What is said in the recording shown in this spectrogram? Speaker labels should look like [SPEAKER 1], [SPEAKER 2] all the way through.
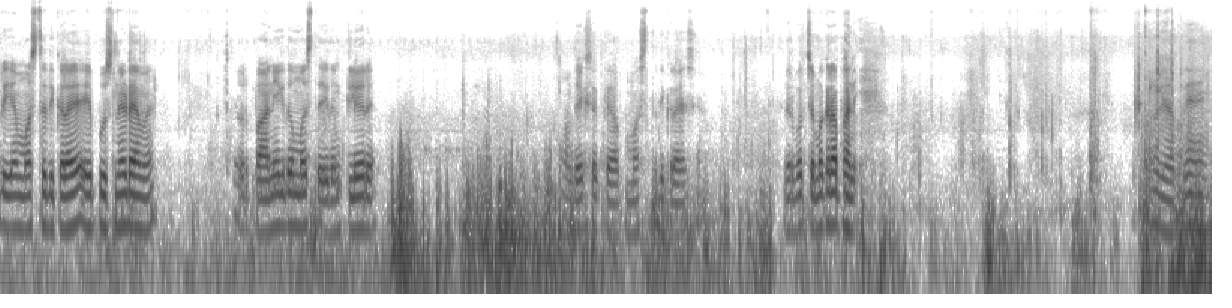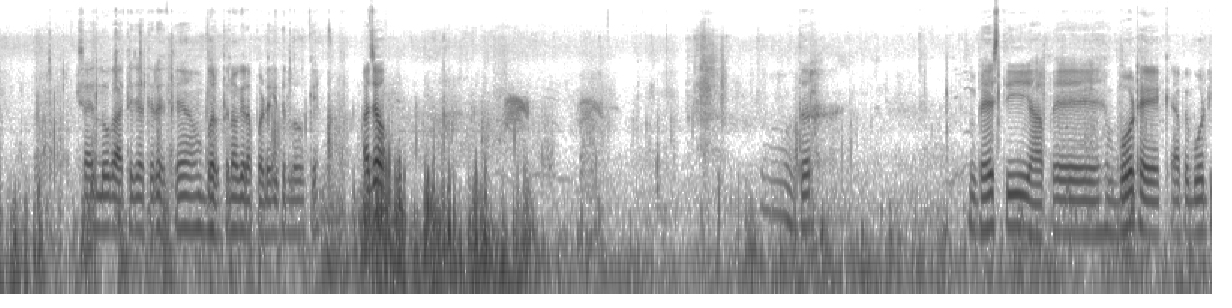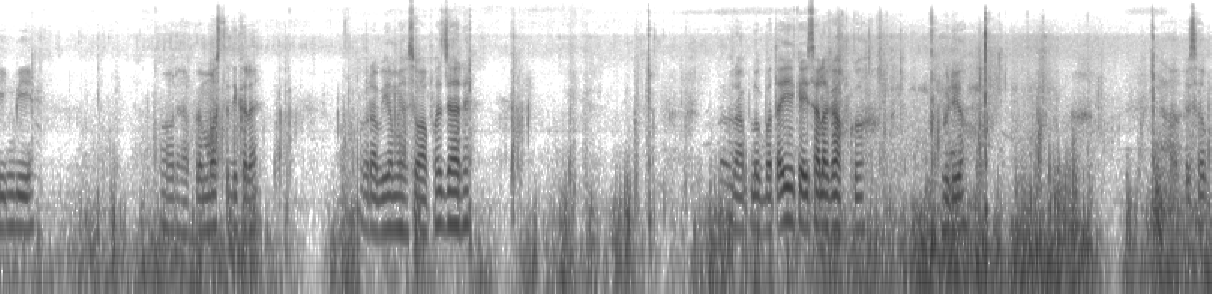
[SPEAKER 1] और ये मस्त दिख रहा है, ये पुसने डैम है। और पानी एकदम मस्त है, एकदम क्लियर है। और देख सकते हैं, आप मस्त दिख रहा है ऐसे। इधर बहुत चमक रहा पानी। और यहाँ पे शायद लोग आते जाते रहते हैं, बर्तन वगैरह पड़े इधर लोगों के। आ जाओ। उधर भैंस थी यहाँ पे बोट है एक, यहाँ पे बोटिंग भी है। और यहाँ पे मस्त दिख रहा है। और अभी हम यहाँ से वापस जा रहे हैं। और आप लोग बताइए कैसा लगा आपको वीडियो? यहाँ पे सब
